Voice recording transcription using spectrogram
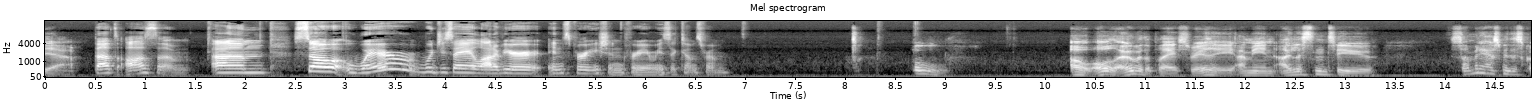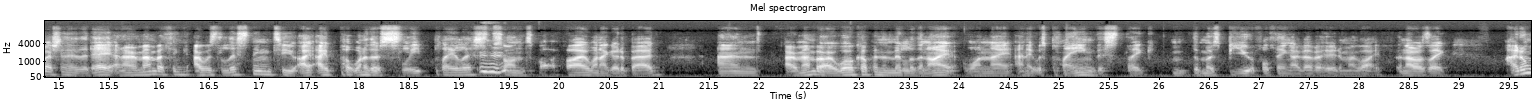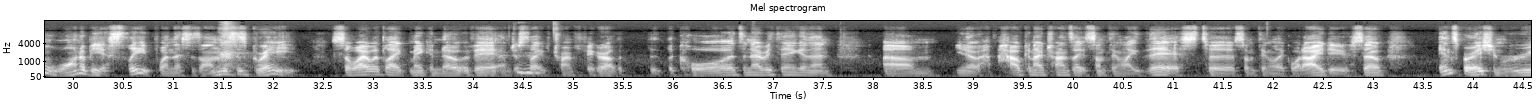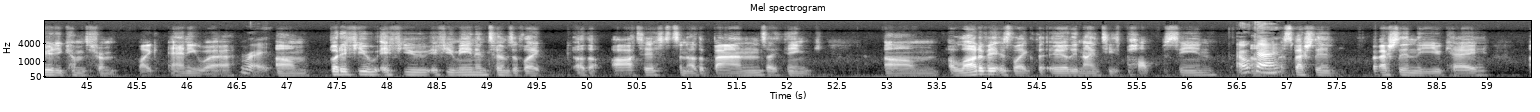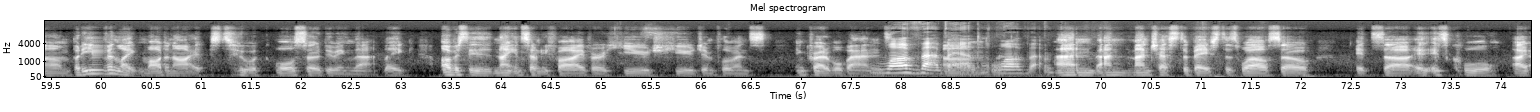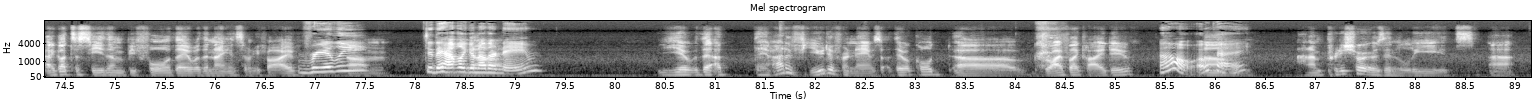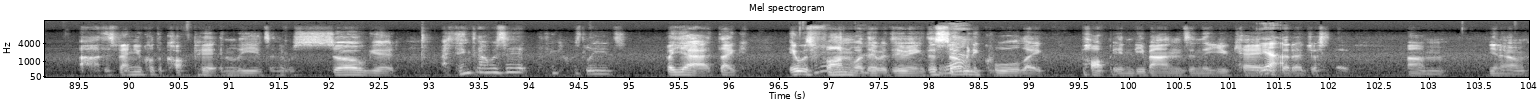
Yeah. That's awesome. Um, so where would you say a lot of your inspiration for your music comes from? Oh, oh, all over the place, really. I mean, I listened to. Somebody asked me this question the other day, and I remember thinking I was listening to. I, I put one of those sleep playlists Mhm. on Spotify when I go to bed, and I remember I woke up in the middle of the night one night, and it was playing this like m- the most beautiful thing I've ever heard in my life, and I was like, I don't want to be asleep when this is on. This is great. So I would like make a note of it and just Mhm. like try and figure out the, the, the chords and everything, and then um, you know, how can I translate something like this to something like what I do? So inspiration really comes from like anywhere. Right. Um, but if you if you if you mean in terms of like other artists and other bands, I think um, a lot of it is like the early '90s pop scene, um, Okay. especially in especially in the UK. Um, but even like modern artists who are also doing that, like obviously 1975 are a huge, huge influence. Incredible band Love that band. um, Love them. and and Manchester based as well. So it's uh it, it's cool. I, I got to see them before they were the 1975. Really? Um, Do they have like another nah. name? yeah, they they've had a few different names. They were called uh, Drive Like I Do. Oh, okay. Um, and I'm pretty sure it was in Leeds. At, uh, this venue called the Cockpit in Leeds, and it was so good. I think that was it. I think it was Leeds. But yeah, like it was fun what they were doing. There's so many cool like pop indie bands in the UK Yeah. that are just like, um, you know,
